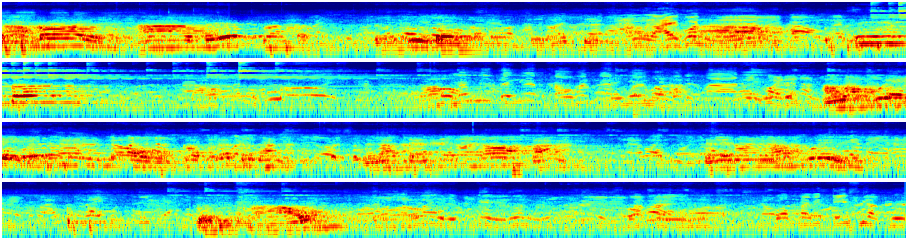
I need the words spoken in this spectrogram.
สามร้อยห้าสิบวันต่อดูที่โบสี่ร้อยสิบหลายคนเลยเปล่าเงินสี่เตินเอาล็องคุยเป็นแม่เจ้าก็จะได้ถึงทันนะครับแสนน้อยเนาะบังแสนน้อยนะครับคุยขาว บอกไปบอกไปวิตีเสือกอยู่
